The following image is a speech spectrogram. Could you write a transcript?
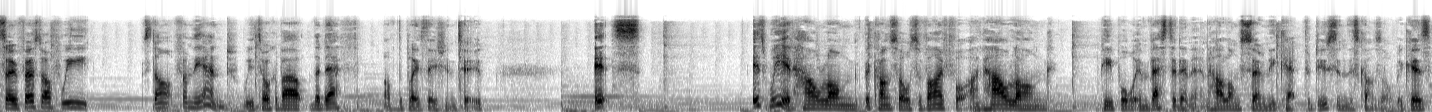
So, first off, we start from the end. We talk about the death of the PlayStation 2. It's it's weird how long the console survived for and how long people invested in it and how long Sony kept producing this console because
